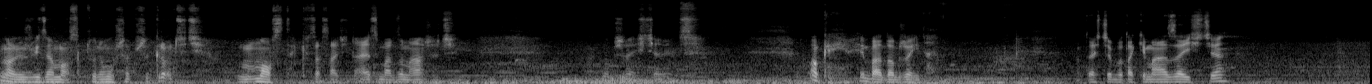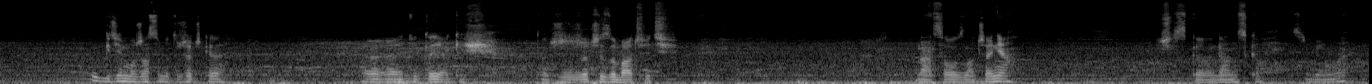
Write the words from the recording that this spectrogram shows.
No już widzę most, który muszę przekroczyć. Mostek w zasadzie, to jest bardzo mała rzecz do przejścia, więc okej, chyba dobrze idę. No to jeszcze było takie małe zejście, gdzie można sobie troszeczkę e, tutaj jakieś także rzeczy zobaczyć. Na są oznaczenia. Wszystko elegancko zrobione.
